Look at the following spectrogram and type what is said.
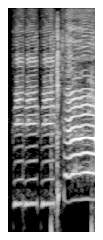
ピピピカー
